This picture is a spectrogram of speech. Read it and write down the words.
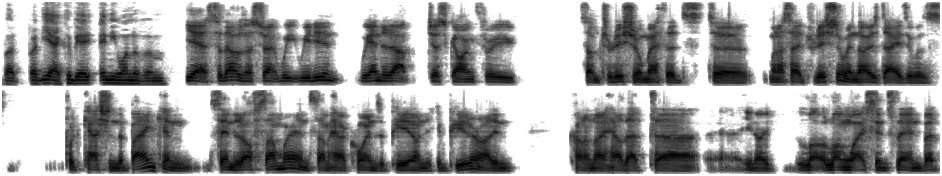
But but yeah, it could be any one of them. Yeah, so that was Australian. We we didn't. We ended up just going through some traditional methods to. When I say traditional, in those days it was put cash in the bank and send it off somewhere, and somehow coins appeared on your computer. And I didn't kind of know how that. Uh, you know, a long way since then, but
